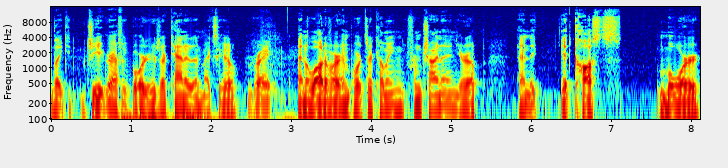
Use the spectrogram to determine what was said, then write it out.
like geographic borders are Canada and Mexico, Right. And a lot of our imports are coming from China and Europe, and it it costs more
